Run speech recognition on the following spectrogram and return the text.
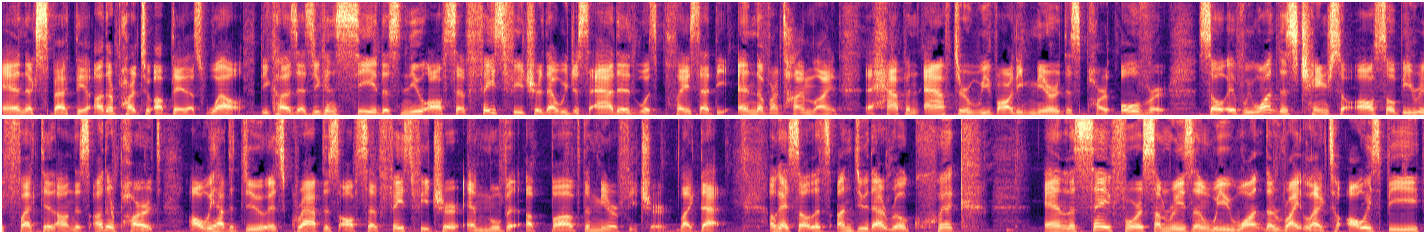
and expect the other part to update as well. Because as you can see, this new offset face feature that we just added was placed at the end of our timeline. It happened happen after we've already mirrored this part over. So if we want this change to also be reflected on this other part, all we have to do is grab this offset face feature and move it above the mirror feature, like that. Okay, so let's undo that real quick. And let's say for some reason we want the right leg to always be,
